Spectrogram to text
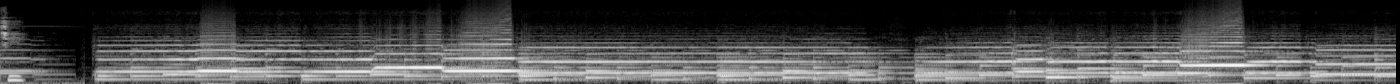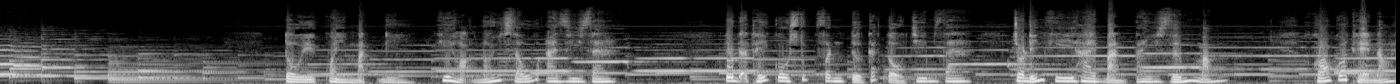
Chi. Tôi quay mặt đi khi họ nói xấu Aziza. Tôi đã thấy cô xúc phân từ các tổ chim ra cho đến khi hai bàn tay dớm máu. Khó có thể nói,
